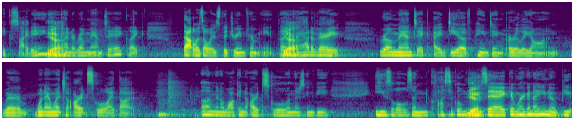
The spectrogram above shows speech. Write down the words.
exciting Yeah. and kind of romantic. Like that was always the dream for me. Like Yeah. I had a very romantic idea of painting early on where when I went to art school I thought oh, I'm gonna walk into art school and there's gonna be easels and classical Yeah. music and we're gonna, you know, be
